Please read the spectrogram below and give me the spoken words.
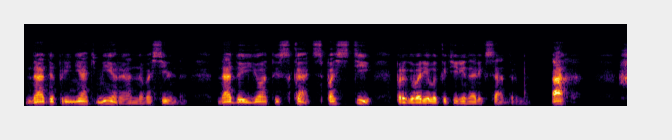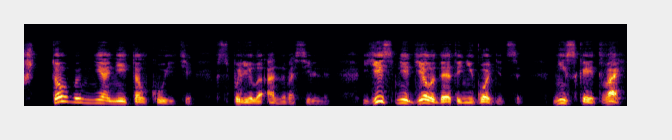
Надо принять меры, Анна Васильевна. Надо ее отыскать, спасти, проговорила Катерина Александровна. Ах, что вы мне о ней толкуете? Вспылила Анна Васильевна. Есть мне дело до этой негодницы. Низкая тварь.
